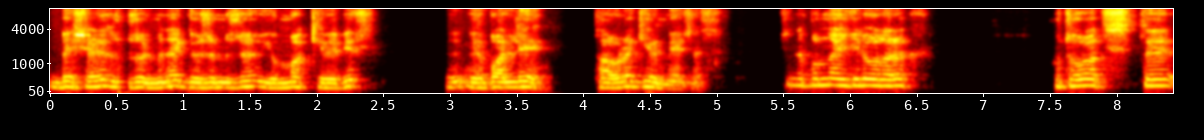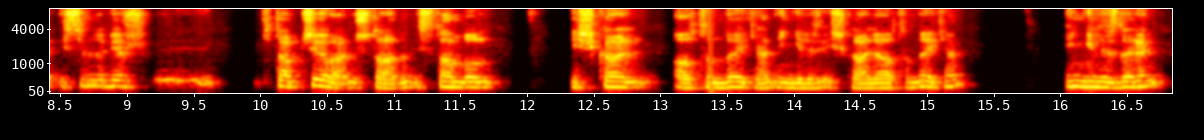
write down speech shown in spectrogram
beşerin zulmüne gözümüzü yummak gibi bir veballi tavra girmeyeceğiz. Şimdi bununla ilgili olarak Hutuvatiste isimli bir e, kitapçığı var üstadın. İstanbul işgal altındayken, İngiliz işgali altındayken İngilizlerin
